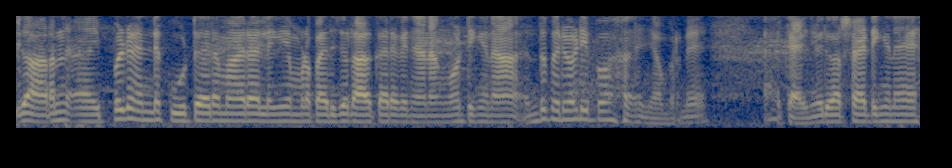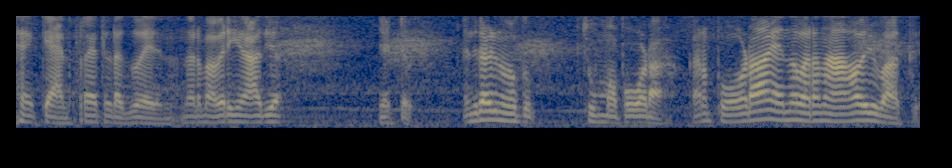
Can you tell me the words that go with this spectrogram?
ഇത് അറിഞ്ഞ ഇപ്പോഴും എന്റെ കൂട്ടുകാരന്മാരോ അല്ലെങ്കിൽ നമ്മുടെ പരിചയമുള്ള ആൾക്കാരൊക്കെ ഞാൻ അങ്ങോട്ട് ഇങ്ങനെ എന്ത് പരിപാടി ഇപ്പോൾ ഞാൻ പറഞ്ഞേ കഴിഞ്ഞ ഒരു വർഷമായിട്ട് ഇങ്ങനെ ക്യാൻസർ ആയിട്ട് കിടക്കുമായിരുന്നു എന്ന് പറയുമ്പോൾ അവരിങ്ങനെ ആദ്യം ഞെട്ടും. എന്നിട്ട് അവർ നോക്കും ചുമ്മാ പോടാ. കാരണം പോടാ എന്ന് പറയുന്ന ആ ഒരു വാക്ക്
